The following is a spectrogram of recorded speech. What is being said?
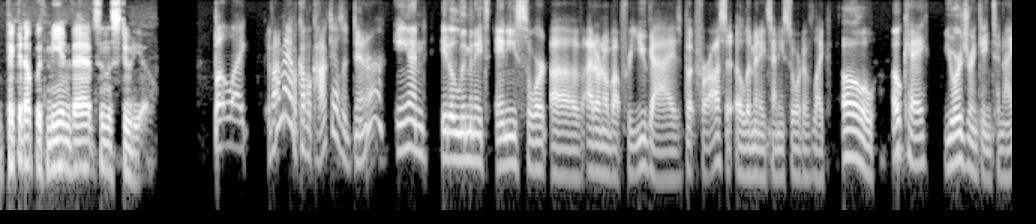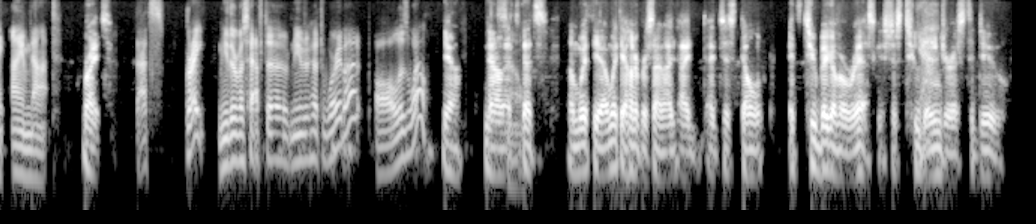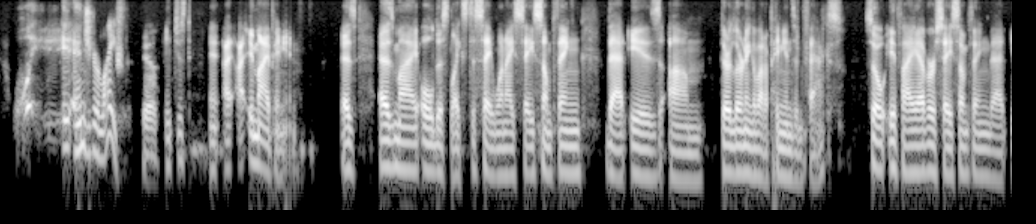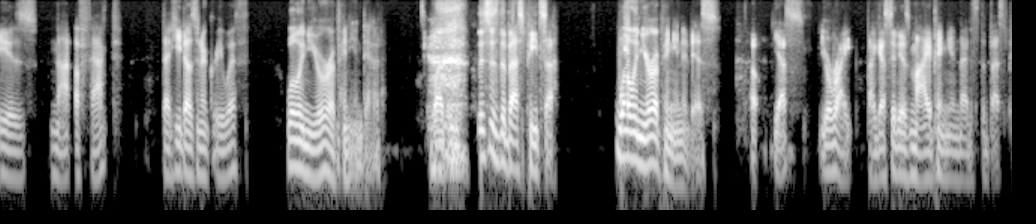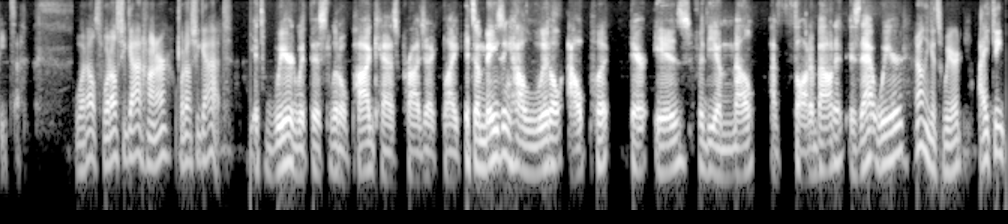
We'll pick it up with me and Vabs in the studio. But like, if I'm gonna have a couple cocktails at dinner, and it eliminates any sort of I don't know about for you guys, but for us, it eliminates any sort of like, oh, okay, you're drinking tonight, I'm not. Right. That's great. Neither of us have to neither have to worry about it. All is well. Yeah. No, that's that's I'm with you. I'm with you 100. percent I I I just don't. It's too big of a risk. It's just too Yeah. dangerous to do. Well, it ends your life. Yeah. It just, I, I, in my opinion, as as my oldest likes to say, when I say something that is, um, they're learning about opinions and facts. So if I ever say something that is not a fact that he doesn't agree with, well, in your opinion, Dad, like, this is the best pizza. Well, in your opinion, it is. Oh, yes, you're right. I guess it is my opinion that it's the best pizza. What else? What else you got, Hunter? What else you got? it's weird with this little podcast project. Like, it's amazing how little output there is for the amount I've thought about it. Is that weird? I don't think it's weird. I think,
